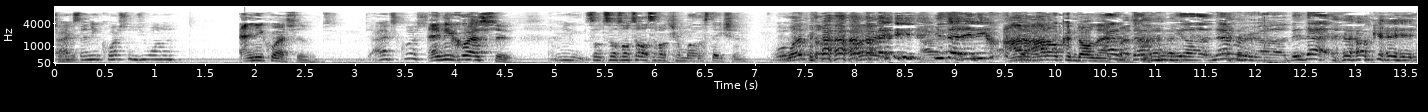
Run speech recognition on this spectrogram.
Chilling. Ask any questions you want to. Any questions? to ask questions. Any question? I mean, So, so, so tell us about your molestation. What the? fuck? he said any. I, don't- I don't condone I that question. definitely uh, never uh, did that. You know I okay.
